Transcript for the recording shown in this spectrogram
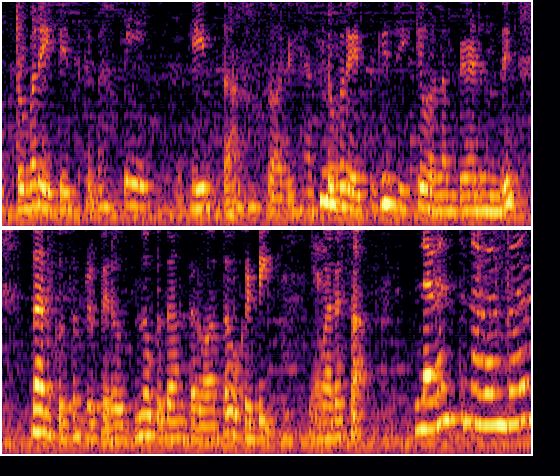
October eighteenth కదా. ఎయిత్ సారీ అక్టోబర్ ఎయిత్కి జీకే ఒలింపియాడ్ ఉంది. దానికోసం ప్రిపేర్ అవుతుంది. ఒక దాని తర్వాత ఒకటి. వరస. 11th నవంబర్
